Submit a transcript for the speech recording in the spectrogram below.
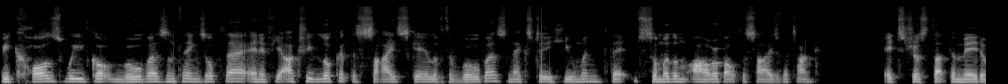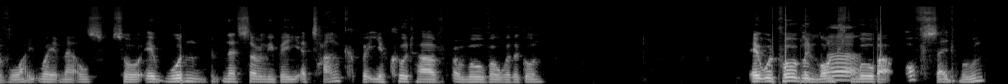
because we've got rovers and things up there, and if you actually look at the size scale of the rovers next to a human, that some of them are about the size of a tank. It's just that they're made of lightweight metals, so it wouldn't necessarily be a tank, but you could have a rover with a gun. It would probably launch Uh, the rover off said moon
